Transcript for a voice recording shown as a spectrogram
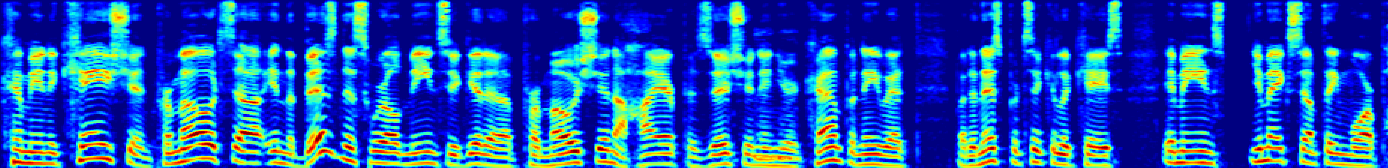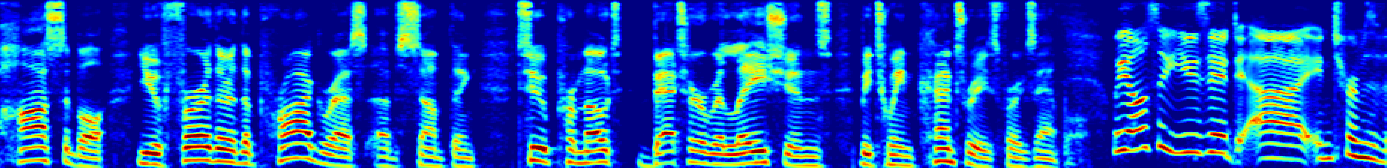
communication. Promote uh, in the business world means you get a promotion, a higher position mm -hmm. in your mm-hmm. company, but but in this particular case, it means you make something more possible. You further the progress of something to promote better relations between countries, for example. We also use it uh, in terms of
